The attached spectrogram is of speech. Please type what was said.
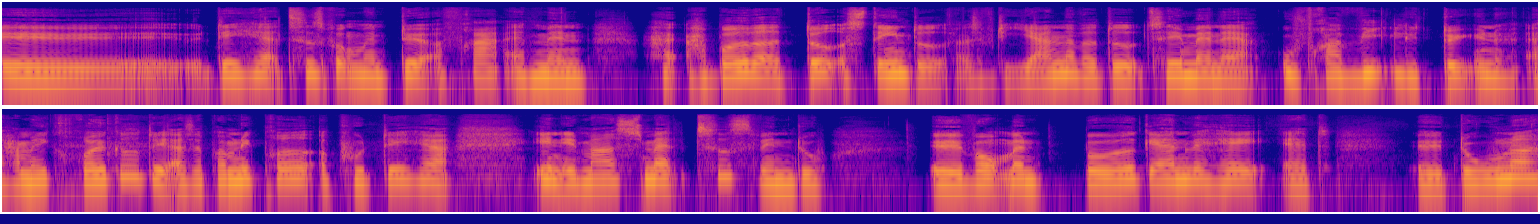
øh, det her tidspunkt, man dør fra, at man har, har både været død og stendød, altså fordi hjernen har været død, til man er ufravigeligt døende? Har man ikke rykket det? Altså, har man ikke prøvet at putte det her ind i et meget smalt tidsvindue, øh, hvor man både gerne vil have, at øh, donor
